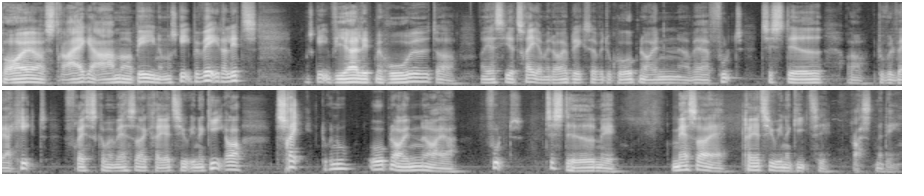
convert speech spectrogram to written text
bøje og strække arme og ben, og måske bevæge dig lidt, måske virre lidt med hovedet, og når jeg siger tre om et øjeblik, så vil du kunne åbne øjnene og være fuldt til stede, og du vil være helt frisk og med masser af kreativ energi. Og tre, du kan nu åbne øjnene og er fuldt til stede med masser af kreativ energi til resten af dagen.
